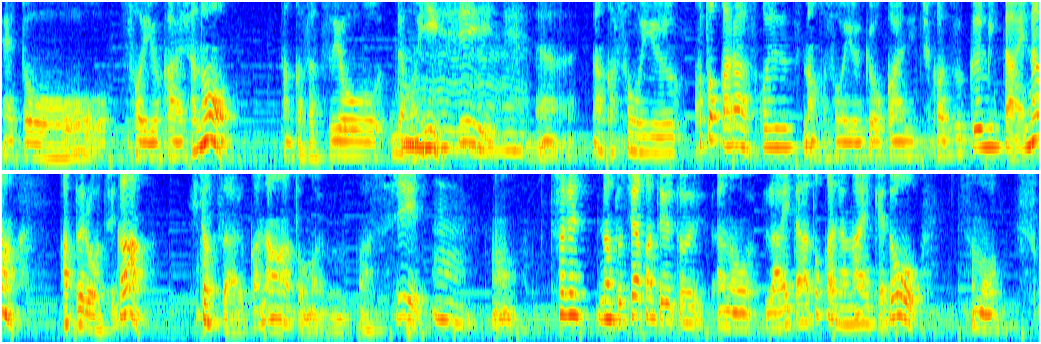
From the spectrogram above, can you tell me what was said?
うん。えっとそういう会社のなんか雑用でもいいし、うんうんうん。うんなんかそういうことから少しずつなんかそういう業界に近づくみたいなアプローチが一つあるかなと思いますし、うん。うん、それのどちらかというとあのライターとかじゃないけどそのつ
